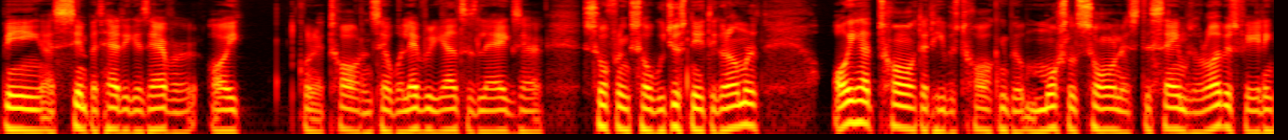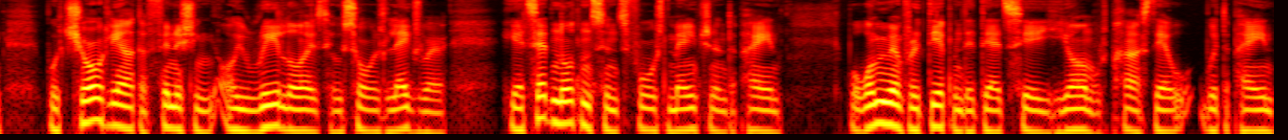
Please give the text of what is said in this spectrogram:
being as sympathetic as ever, I kind of thought and said, well, everybody else's legs are suffering, so we just need to get on with it. I had thought that he was talking about muscle soreness, the same as what I was feeling, but shortly after finishing, I realised how sore his legs were. He had said nothing since first mentioning the pain, but when we went for a dip in the Dead Sea, he almost passed out with the pain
